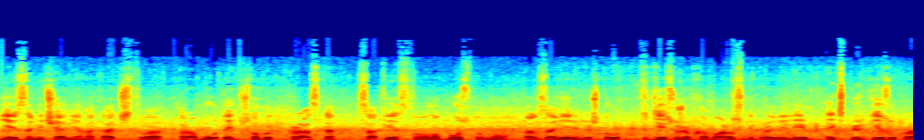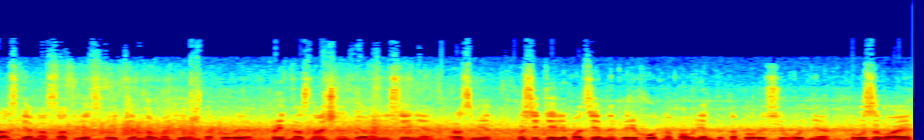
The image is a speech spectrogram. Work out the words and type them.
Есть замечания на качество работы, чтобы краска соответствовала ГОСТу, но, как заверили, что здесь уже в Хабаровске провели экспертизу краски, она соответствует тем нормативам, которые предназначены для нанесения разметки. Посетили подземный переход на Павленко, который сегодня вызывает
